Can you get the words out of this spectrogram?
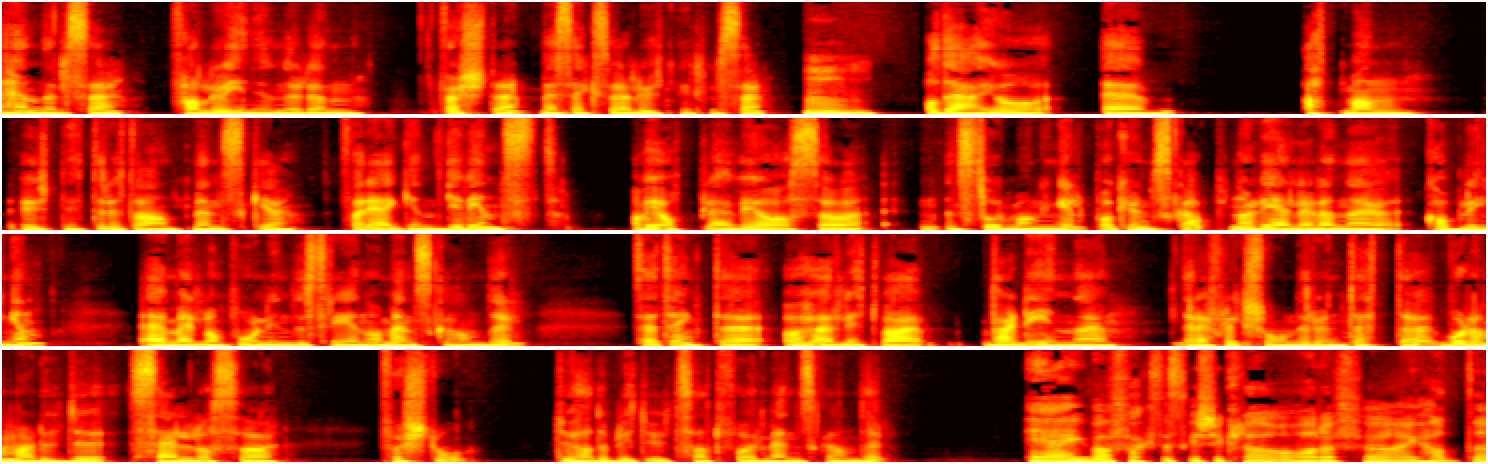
hendelse faller jo inn under den første, med seksuell utnyttelse. Mm. Og det er jo eh, at man utnytter et annet menneske for egen gevinst. Og vi opplever jo også en stor mangel på kunnskap når det gjelder denne koblingen eh, mellom pornindustrien og menneskehandel. Så jeg tenkte å høre litt hva, hva er dine refleksjoner rundt dette? Hvordan var det du selv også forsto du hadde blitt utsatt for menneskehandel? Jeg var faktisk ikke klar over det før jeg hadde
